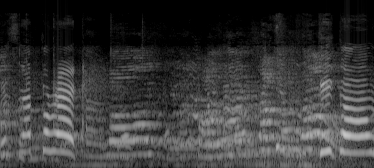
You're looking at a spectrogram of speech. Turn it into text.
It's not correct. Go. Follow instructions. Go. Kikong.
